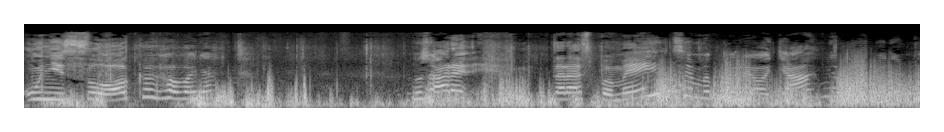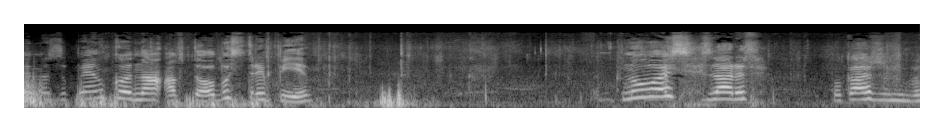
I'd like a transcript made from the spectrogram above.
унісло, як говорять. Ну, зараз Тарас помиється, ми переодягнемо, будемо на зупинку на автобус трипі. Ну ось зараз покажемо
